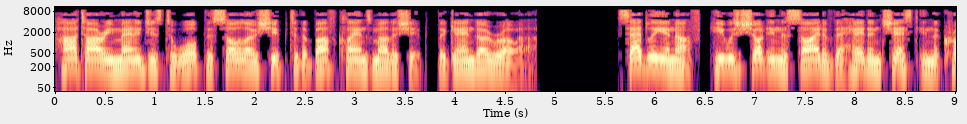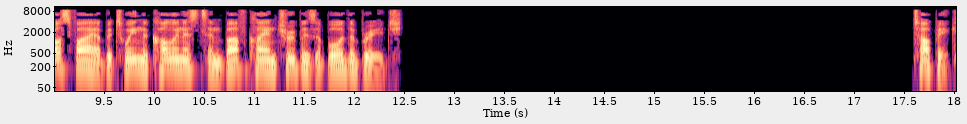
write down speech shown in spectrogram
Hatari manages to warp the Solo ship to the Buff clan's mothership, the Gando Roa. Sadly enough, he was shot in the side of the head and chest in the crossfire between the colonists and Buff clan troopers aboard the bridge. Dec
